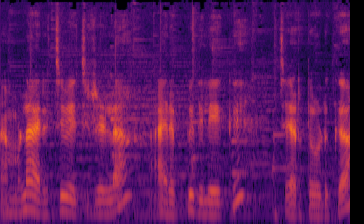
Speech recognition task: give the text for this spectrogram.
നമ്മൾ അരച്ച് വെച്ചിട്ടുള്ള അരപ്പ് ഇതിലേക്ക് ചേർത്ത് കൊടുക്കുക.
